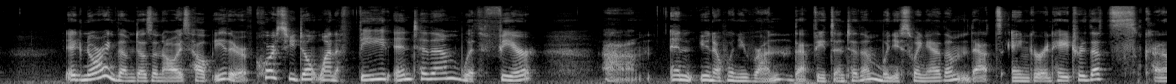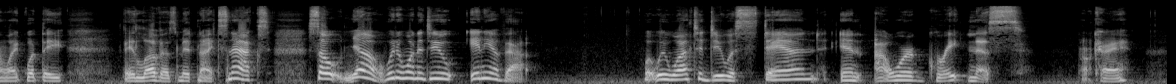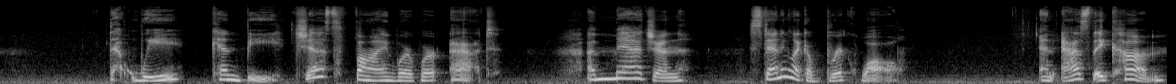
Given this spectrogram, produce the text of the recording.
Ignoring them doesn't always help either. Of course, you don't want to feed into them with fear. Um, and, you know, when you run, that feeds into them. When you swing at them, that's anger and hatred. That's kind of like what they they love as midnight snacks. So, no, we don't want to do any of that. What we want to do is stand in our greatness, okay? That we can be just fine where we're at. Imagine standing like a brick wall, and as they come,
